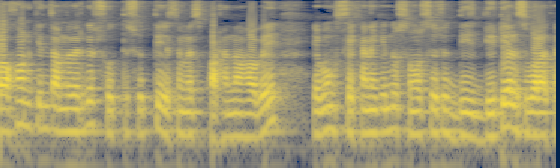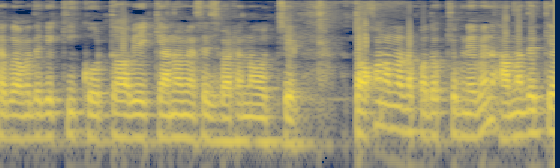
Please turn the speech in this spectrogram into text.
তখন কিন্তু আপনাদেরকে সত্যি সত্যি এস এম এস পাঠানো হবে এবং সেখানে কিন্তু সমস্ত কিছু ডিটেলস বলা থাকবে, আমাদেরকে কী করতে হবে, কেন মেসেজ পাঠানো হচ্ছে। তখন আপনারা পদক্ষেপ নেবেন। আপনাদেরকে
